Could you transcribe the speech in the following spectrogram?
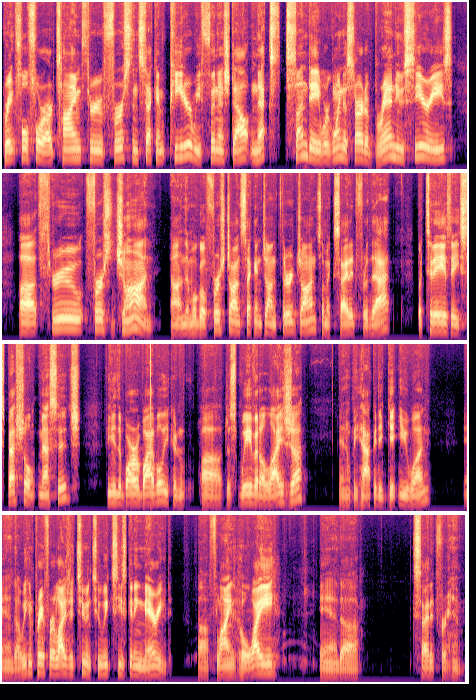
Grateful for our time through 1st and 2nd Peter. We finished out. Next Sunday, we're going to start a brand new series uh, through 1st John. Uh, and then we'll go 1st John, 2nd John, 3rd John. So I'm excited for that. But today is a special message. If you need to borrow a Bible, you can uh, just wave at Elijah, and he'll be happy to get you one. And uh, we can pray for Elijah too. In two weeks, he's getting married, uh, flying to Hawaii, and uh, excited for him.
